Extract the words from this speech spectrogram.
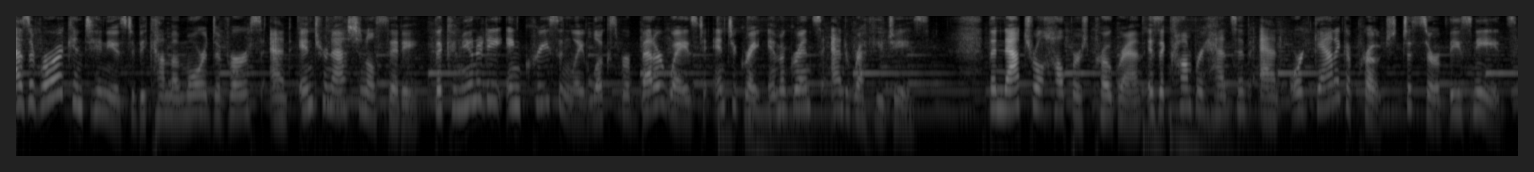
As Aurora continues to become a more diverse and international city, the community increasingly looks for better ways to integrate immigrants and refugees. The Natural Helpers Program is a comprehensive and organic approach to serve these needs.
